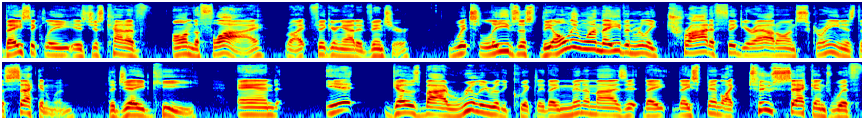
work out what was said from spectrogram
basically is just kind of on the fly, right? Figuring out adventure, which leaves us the only one they even really try to figure out on screen is the second one, the Jade Key, and it goes by really really quickly. They minimize it. They they spend like two seconds with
